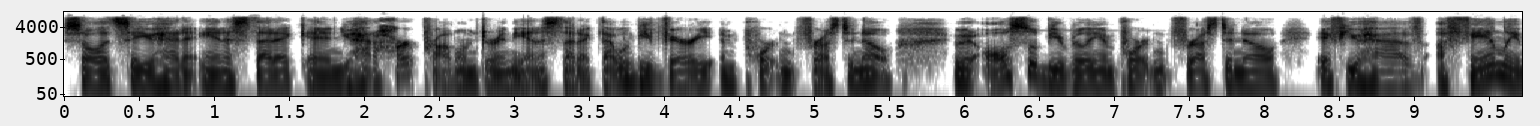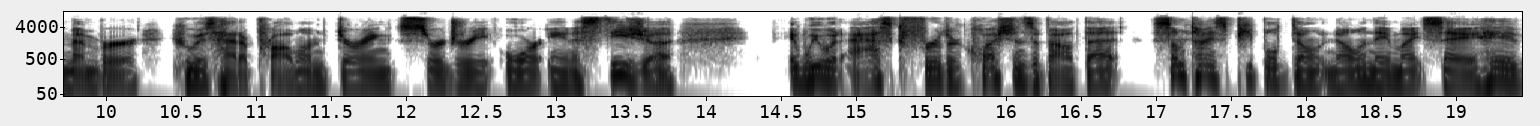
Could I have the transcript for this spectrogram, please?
So let's say you had an anesthetic and you had a heart problem during the anesthetic. That would be very important for us to know. It would also be really important for us to know if you have a family member who has had a problem during surgery or anesthesia and we would ask further questions about that. Sometimes people don't know and they might say, Hey,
